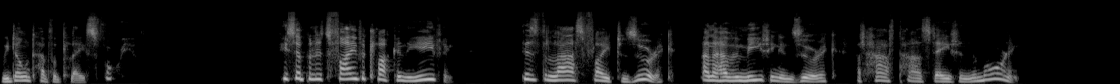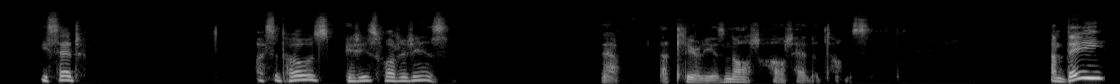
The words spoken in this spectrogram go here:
We don't have a place for you. He said, But it's five o'clock in the evening. This is the last flight to Zurich, and I have a meeting in Zurich at half past eight in the morning. He said, I suppose it is what it is. Now, that clearly is not hot headed Thomas. And they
